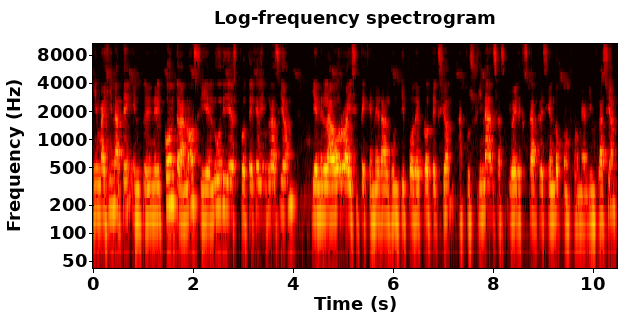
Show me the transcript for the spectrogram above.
Imagínate en, el contra, ¿no? Si el UDI es protege de inflación y en el ahorro ahí sí te genera algún tipo de protección a tus finanzas y va a ir a estar creciendo conforme a la inflación.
